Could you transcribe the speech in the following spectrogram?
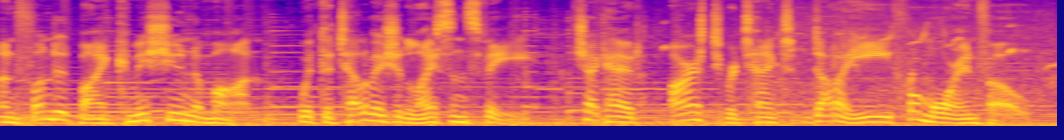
and funded by Commission na Meán with the television licence fee. Check out ourstoprotect.ie for more info.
